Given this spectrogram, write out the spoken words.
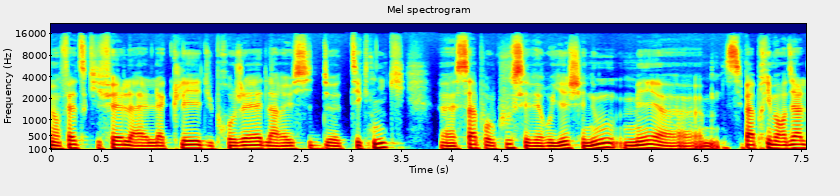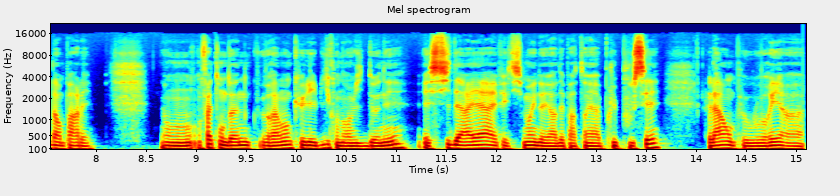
mais en fait, ce qui fait la, clé du projet, de la réussite technique, ça, pour le coup, c'est verrouillé chez nous, mais euh, c'est pas primordial d'en parler. en fait, on donne vraiment que les billes qu'on a envie de donner. Et si derrière, effectivement, il doit y avoir des partenariats plus poussés, là, on peut ouvrir, euh,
